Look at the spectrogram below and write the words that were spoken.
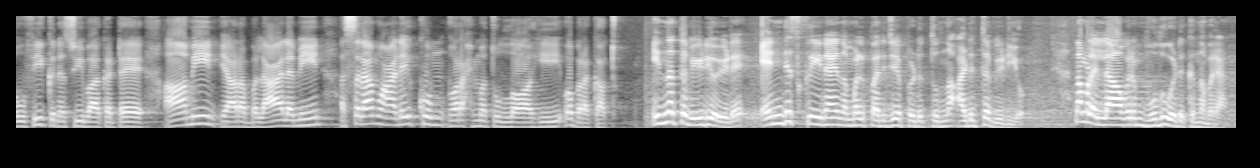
തൗഫീഖ് നസീബാക്കട്ടെ. ആമീൻ. യാ റബ്ബൽ ആലമീൻ. അസ്സലാമു അലൈക്കും വറഹമത്തല്ലാഹി വബർക്കാത്തു ഇന്നത്തെ വീഡിയോയുടെ എന്റെ സ്ക്രീനായി നമ്മൾ പരിചയപ്പെടുത്തുന്ന അടുത്ത വീഡിയോ. നമ്മളെല്ലാവരും വുതു എടുക്കുന്നവരാണ്.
